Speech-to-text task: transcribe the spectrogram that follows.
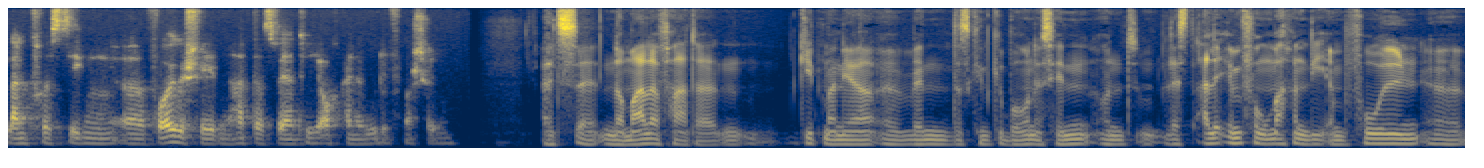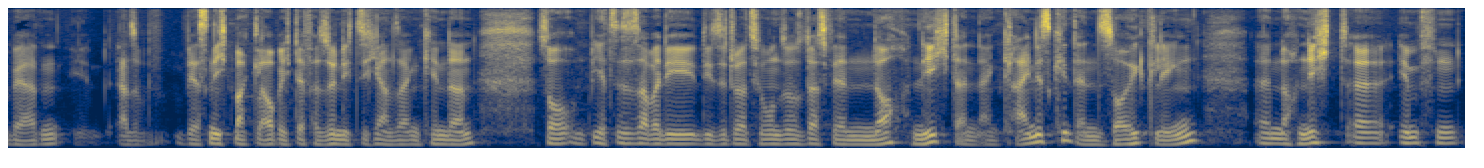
langfristigen äh, Folgeschäden hat. Das wäre natürlich auch keine gute Vorstellung. Als äh, normaler Vater geht man ja, äh, wenn das Kind geboren ist, hin und lässt alle Impfungen machen, die empfohlen äh, werden. Also wer es nicht macht, glaube ich, der versündigt sich an seinen Kindern. So, jetzt ist es aber die, die Situation so, dass wir noch nicht, ein, ein kleines Kind, ein Säugling, äh, noch nicht äh, impfen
